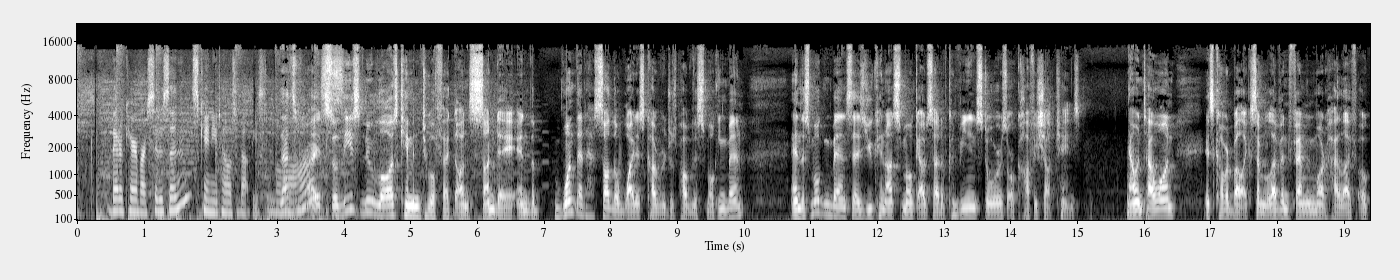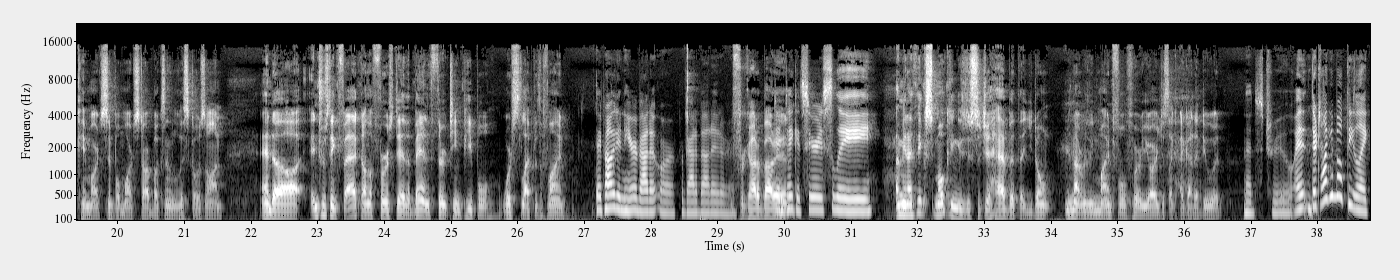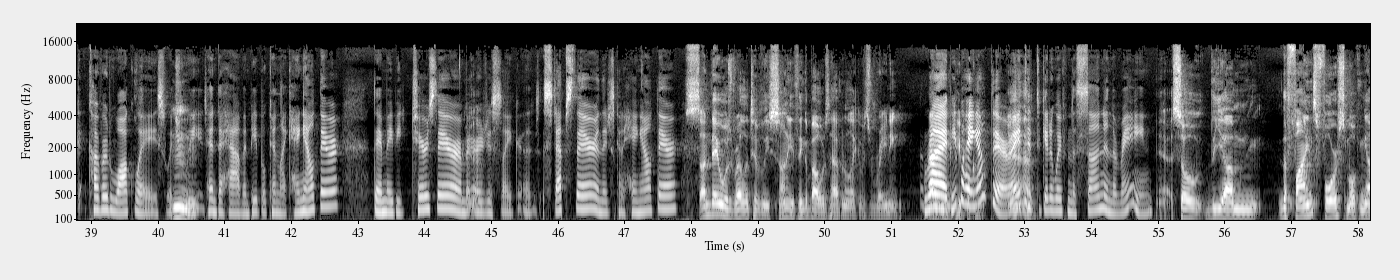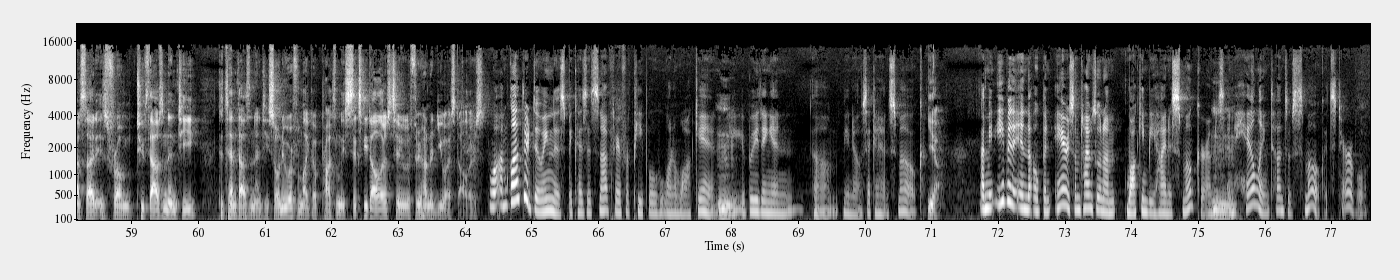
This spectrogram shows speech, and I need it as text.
better care of our citizens. Can you tell us about these laws? That's right. So these new laws came into effect on Sunday, and the one that saw the widest coverage was probably the smoking ban. And the smoking ban says you cannot smoke outside of convenience stores or coffee shop chains. Now in Taiwan, it's covered by like 7-Eleven, Family Mart, Hi-Life, OK Mart, Simple Mart, Starbucks, and the list goes on. And uh, interesting fact: on the first day of the ban, 13 people were slapped with a fine. They probably didn't hear about it or forgot about it or Forgot about didn't it. take it seriously. I mean, I think smoking is just such a habit that you don't, you're not really mindful for. You are just like, I gotta do it. That's true. I, they're talking about the like covered walkways, which Mm. we tend to have, and people can like hang out there. There may be chairs there, or, or just like uh, steps there, and they just kind of hang out there. Sunday was relatively sunny. Think about what's happening like if it's raining. Right, And people, hang come- out there, right, Yeah. to, to get away from the sun and the rain. Yeah. So the um the fines for smoking outside is from 2,000 NT to 10,000 NT. So anywhere from like approximately sixty dollars to 300 US dollars. Well, I'm glad they're doing this because it's not fair for people who want to walk in. Mm. You- You're breathing in, um, you know, secondhand smoke. Yeah. I mean, even in the open air, sometimes when I'm walking behind a smoker, I'm Mm. just inhaling tons of smoke. It's terrible.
